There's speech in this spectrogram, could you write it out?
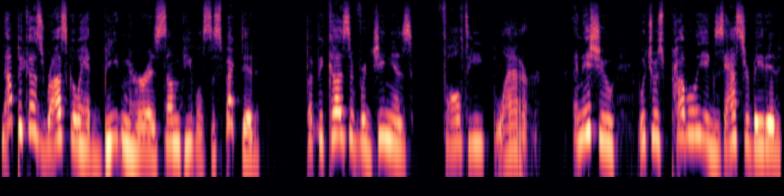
Not because Roscoe had beaten her as some people suspected, but because of Virginia's faulty bladder, an issue which was probably exacerbated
